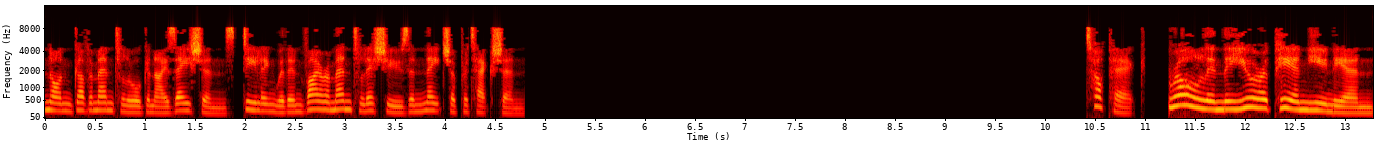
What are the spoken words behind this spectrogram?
non-governmental organizations, dealing with environmental issues and nature protection. Topic. Role in the European Union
